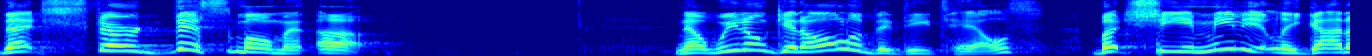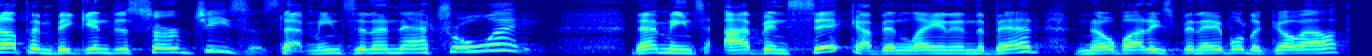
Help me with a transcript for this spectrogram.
that stirred this moment up? Now, we don't get all of the details, but she immediately got up and began to serve Jesus. That means in a natural way. That means I've been sick, I've been laying in the bed, nobody's been able to go out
